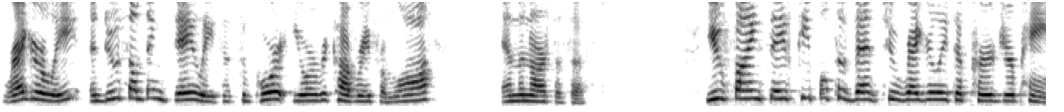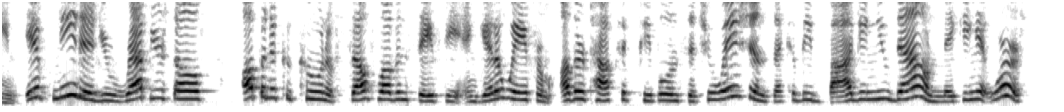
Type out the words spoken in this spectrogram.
regularly and do something daily to support your recovery from loss and the narcissist. You find safe people to vent to regularly to purge your pain. If needed, you wrap yourself up in a cocoon of self love and safety and get away from other toxic people and situations that could be bogging you down, making it worse.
